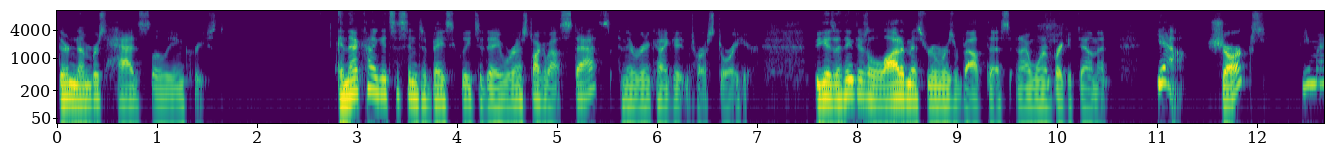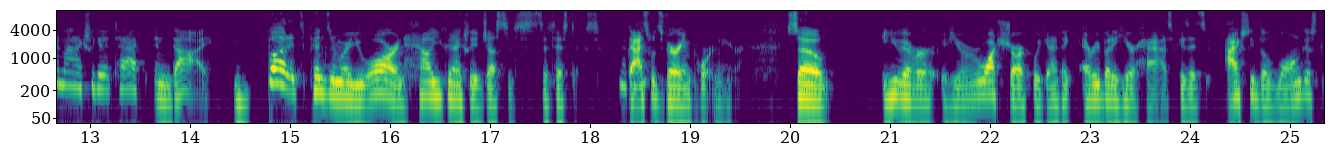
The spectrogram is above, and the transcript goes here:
their numbers had slowly increased. And that kind of gets us into basically today. We're going to talk about stats and then we're going to kind of get into our story here because I think there's a lot of misrumors about this. And I want to break it down that, yeah, sharks, you might not actually get attacked and die, but it depends on where you are and how you can actually adjust the statistics. Okay. That's what's very important here. So, you've ever, if you've ever watched Shark Week, and I think everybody here has, because it's actually the longest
